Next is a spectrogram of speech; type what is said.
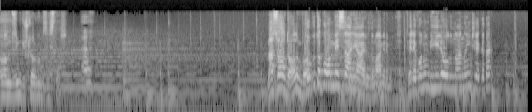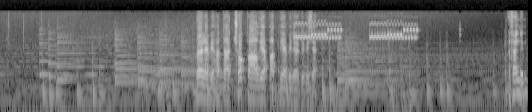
Babam bizim güçlü olmamızı ister. Nasıl oldu oğlum bu? Topu topu 15 saniye ayrıldım amirim. Telefonun bir hile olduğunu anlayıncaya kadar Böyle bir hata çok pahalıya patlayabilirdi bize. Efendim?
